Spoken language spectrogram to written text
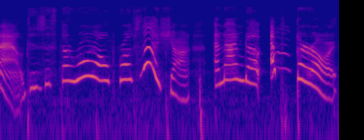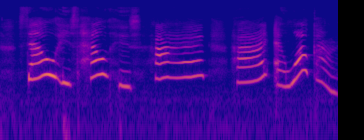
now. This is the royal procession, and I'm the emperor. So he held his head high and on.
